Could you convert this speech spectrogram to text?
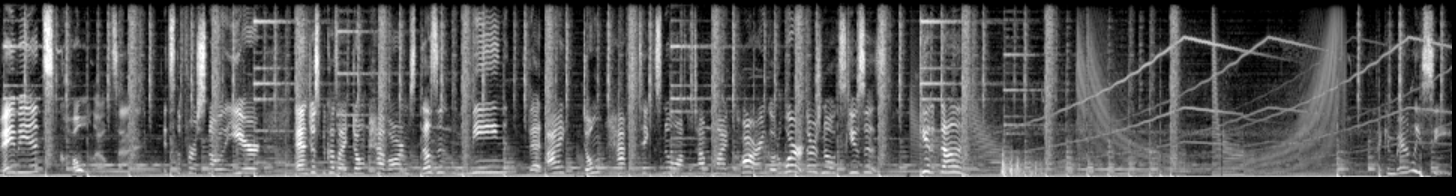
Baby, it's cold outside. It's the first snow of the year, and just because I don't have arms doesn't mean that I don't have to take the snow off the top of my car and go to work. There's no excuses. Get it done. I can barely see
